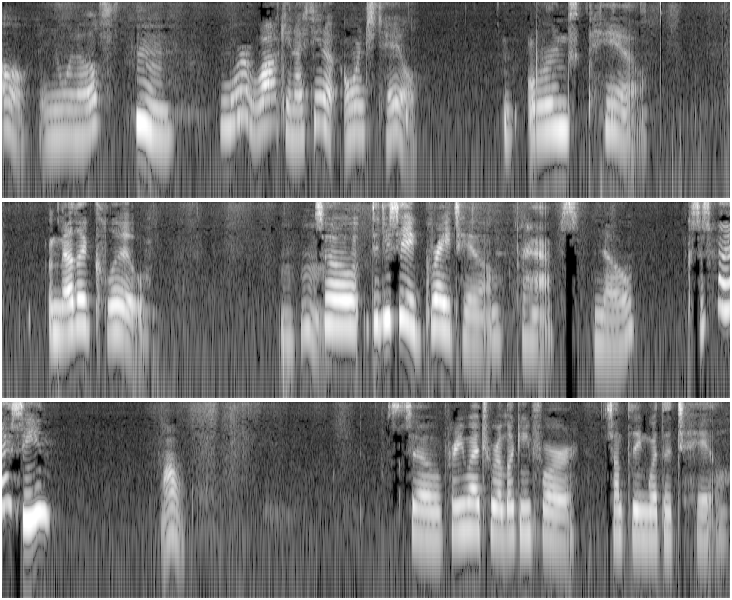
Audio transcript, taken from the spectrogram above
Oh, anyone else? Hmm. When we were walking, I seen an orange tail. Orange tail. Another clue. Mm-hmm. So, did you say a gray tail, perhaps? No. Because that's what I've seen. Wow. So, pretty much we're looking for something with a tail.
